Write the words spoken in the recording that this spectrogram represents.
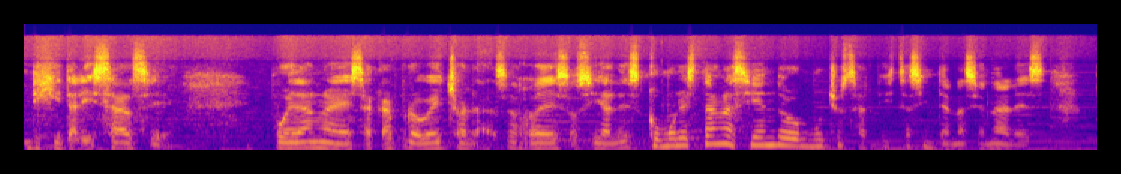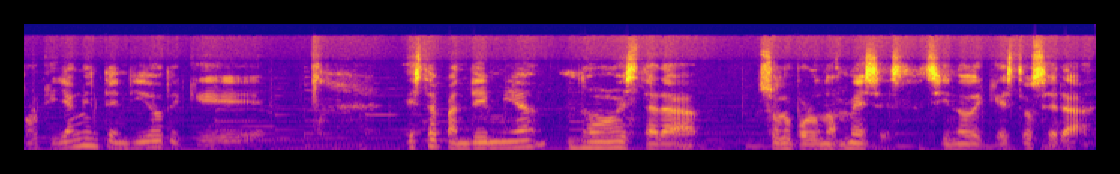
digitalizarse, puedan eh, sacar provecho a las redes sociales, como lo están haciendo muchos artistas internacionales, porque ya han entendido de que esta pandemia no estará solo por unos meses, sino de que esto será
